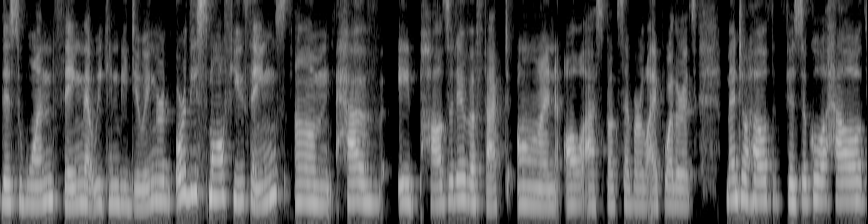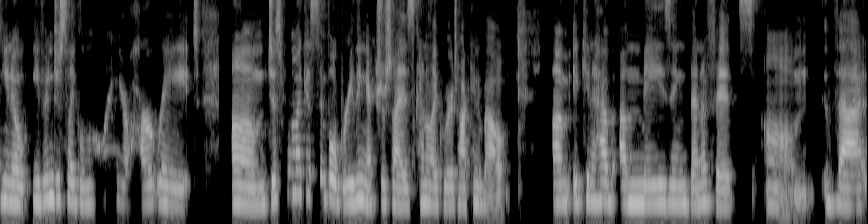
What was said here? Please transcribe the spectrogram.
this one thing that we can be doing or or these small few things um, have a positive effect on all aspects of our life whether it's mental health physical health you know even just like lowering your heart rate um, just from like a simple breathing exercise kind of like we were talking about um, it can have amazing benefits um, that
